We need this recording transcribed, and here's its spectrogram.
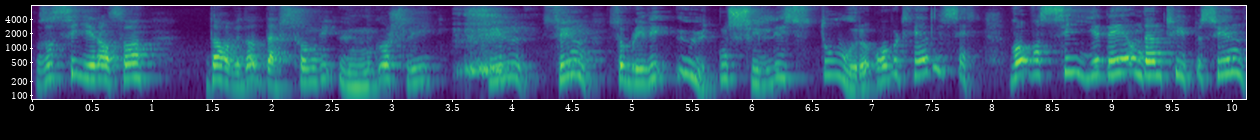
Og så sier altså David at dersom vi unngår slik skyld, synd, så blir vi uten skyld i store overtredelser. Hva, hva, sier det om den type synd?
